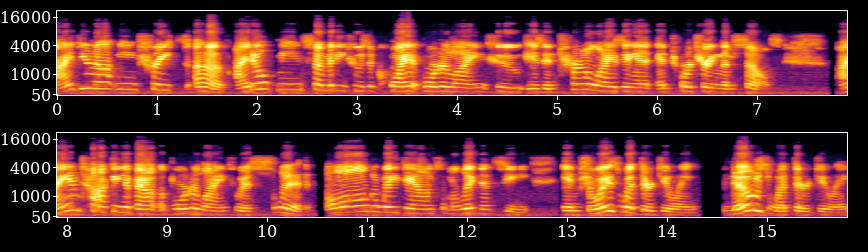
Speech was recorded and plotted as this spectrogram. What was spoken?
i do not mean traits of. I don't mean somebody who's a quiet borderline who is internalizing it and torturing themselves I am talking about a borderline who has slid all the way down to malignancy, enjoys what they're doing, knows what they're doing,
